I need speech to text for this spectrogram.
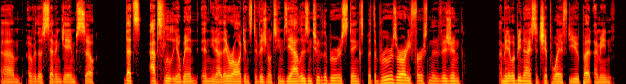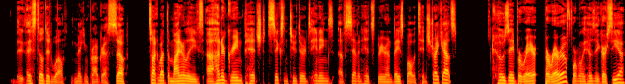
um over those seven games. So that's absolutely a win. And you know, they were all against divisional teams. Yeah, losing two to the Brewers stinks, but the Brewers are already first in the division. I mean, it would be nice to chip away a few, but I mean, they, still did well, making progress. So, talk about the minor leagues. Uh, Hunter Greene pitched six and two thirds innings of seven hits, three run baseball with 10 strikeouts. Jose Barrero, formerly Jose Garcia,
